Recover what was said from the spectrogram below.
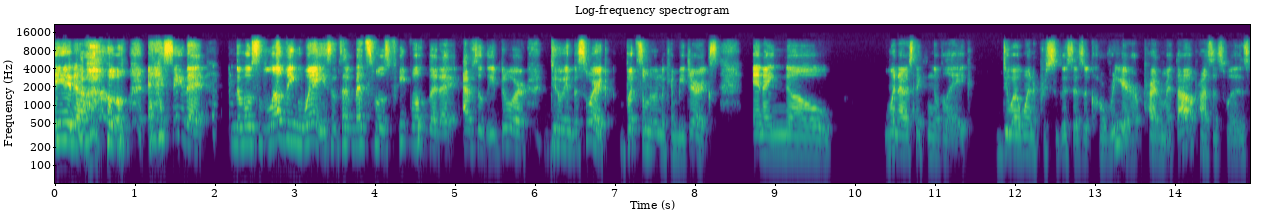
You know, and I say that in the most loving way since I've met most people that I absolutely adore doing this work, but some of them can be jerks. And I know when I was thinking of like, do I want to pursue this as a career? Part of my thought process was,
